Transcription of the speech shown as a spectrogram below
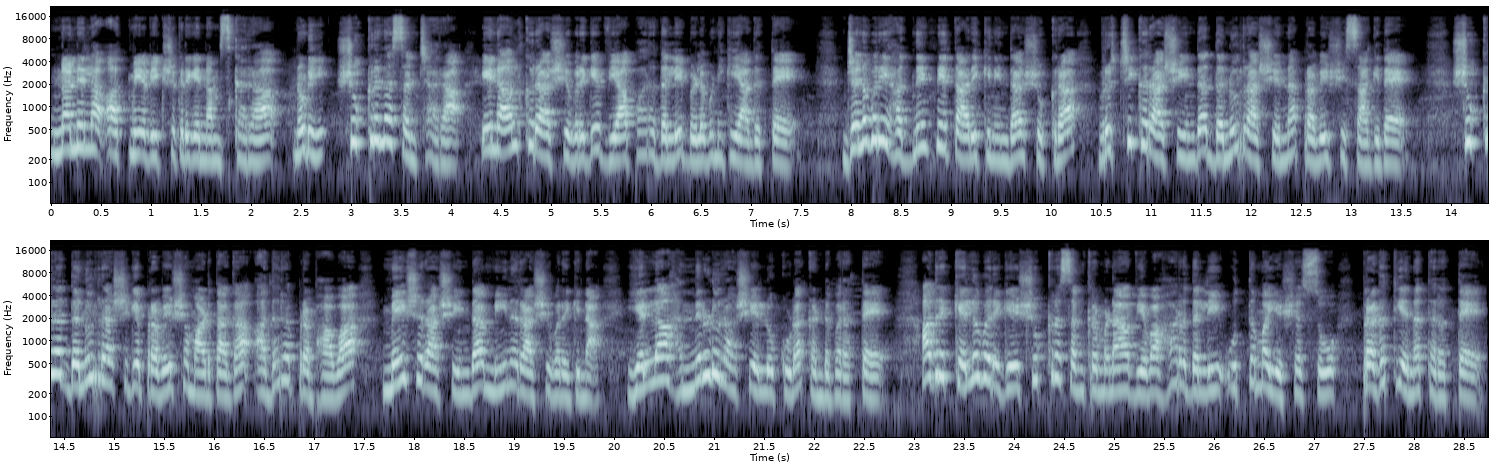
ನನ್ನೆಲ್ಲ ಆತ್ಮೀಯ ವೀಕ್ಷಕರಿಗೆ ನಮಸ್ಕಾರ. ನೋಡಿ, ಶುಕ್ರನ ಸಂಚಾರ ಈ ನಾಲ್ಕು ರಾಶಿಯವರಿಗೆ ವ್ಯಾಪಾರದಲ್ಲಿ ಬೆಳವಣಿಗೆಯಾಗುತ್ತೆ. ಜನವರಿ ಹದಿನೆಂಟನೇ ತಾರೀಕಿನಿಂದ ಶುಕ್ರ ವೃಶ್ಚಿಕ ರಾಶಿಯಿಂದ ಧನುರ್ ರಾಶಿಯನ್ನ ಪ್ರವೇಶಿಸಾಗಿದೆ. ಶುಕ್ರ ಧನುರಾಶಿಗೆ ಪ್ರವೇಶ ಮಾಡಿದಾಗ ಅದರ ಪ್ರಭಾವ ಮೇಷರಾಶಿಯಿಂದ ಮೀನರಾಶಿವರೆಗಿನ ಎಲ್ಲ ಹನ್ನೆರಡು ರಾಶಿಯಲ್ಲೂ ಕೂಡ ಕಂಡುಬರುತ್ತೆ. ಆದರೆ ಕೆಲವರಿಗೆ ಶುಕ್ರ ಸಂಕ್ರಮಣ ವ್ಯವಹಾರದಲ್ಲಿ ಉತ್ತಮ ಯಶಸ್ಸು, ಪ್ರಗತಿಯನ್ನ ತರುತ್ತೆ.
